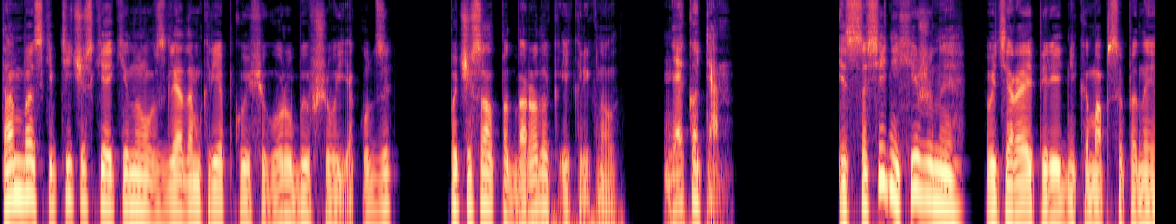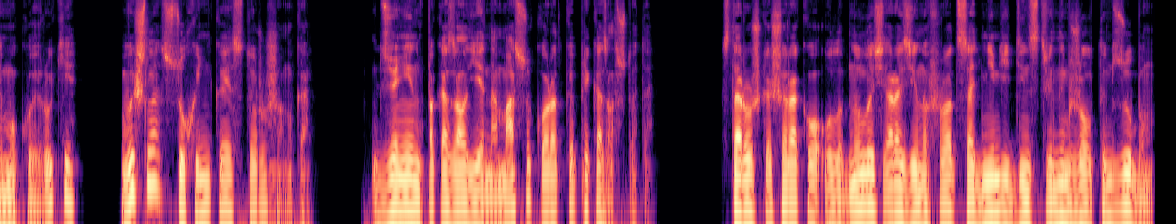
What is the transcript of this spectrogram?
Тамба скептически окинул взглядом крепкую фигуру бывшего якудзы, почесал подбородок и крикнул. — Некутян! Из соседней хижины Вытирая передником обсыпанные мукой руки, вышла сухонькая старушонка. Дзюнин показал ей на массу, коротко приказал что-то. Старушка широко улыбнулась, разинув рот с одним единственным желтым зубом.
